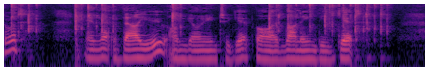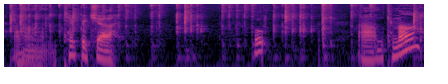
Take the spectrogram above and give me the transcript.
to it. And that value I'm going to get by running the get um, temperature um, command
